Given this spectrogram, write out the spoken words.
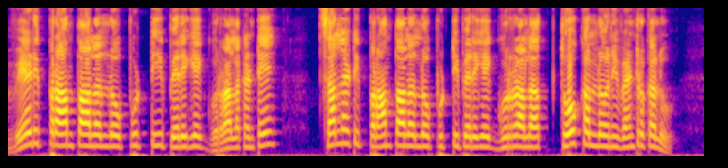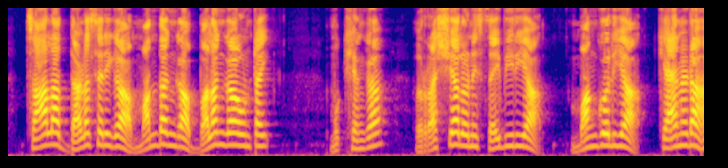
వేడి ప్రాంతాలలో పుట్టి పెరిగే గుర్రాల కంటే చల్లటి ప్రాంతాలలో పుట్టి పెరిగే గుర్రాల తోకల్లోని వెంట్రుకలు చాలా దడసరిగా మందంగా బలంగా ఉంటాయి. ముఖ్యంగా రష్యాలోని సైబీరియా మంగోలియా కెనడా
